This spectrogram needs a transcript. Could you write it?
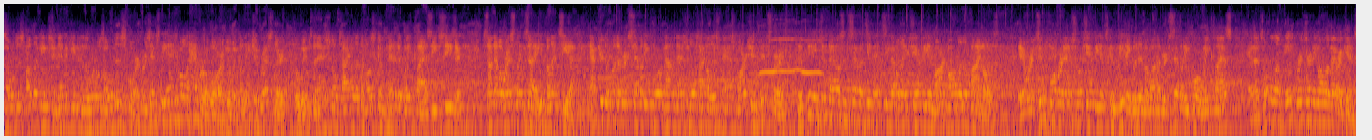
nation's oldest publication dedicated to the world's oldest sport presents the annual Hammer Award to a collegiate wrestler who wins the national title at the most competitive weight class each season. Sun Devil Wrestling's Zahid Valencia captured the 174-pound national title this past March in Pittsburgh, defeating 2017 NCAA champion Mark Hall in the finals. There were two former national champions competing within the 174 weight class, and a total of eight returning All-Americans.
